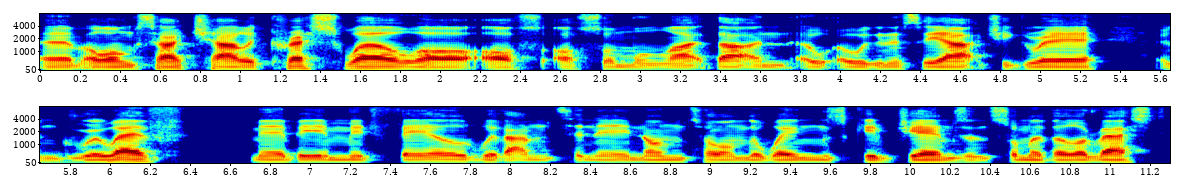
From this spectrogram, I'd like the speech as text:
um, alongside Charlie Cresswell or, or, or someone like that? And are, are we going to see Archie Gray and Gruev maybe in midfield with Anthony Gnonto on the wings? Give James and Summerville a rest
